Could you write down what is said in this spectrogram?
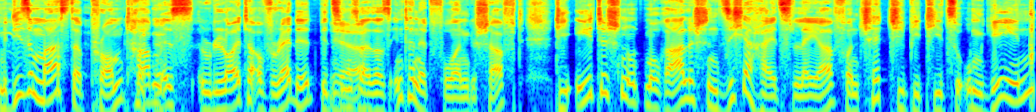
Mit diesem Master Prompt haben es Leute auf Reddit beziehungsweise aus Internetforen geschafft, die ethischen und moralischen Sicherheitslayer von ChatGPT zu umgehen,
